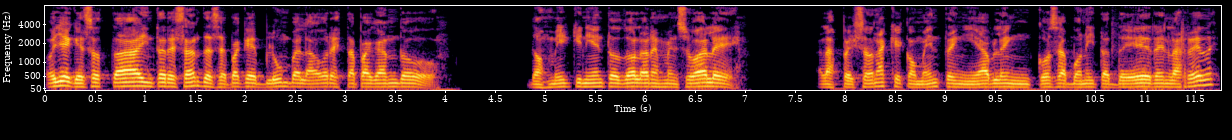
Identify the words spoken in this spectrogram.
Oye, que eso está interesante. Sepa que Bloomberg ahora está pagando 2.500 dólares mensuales a las personas que comenten y hablen cosas bonitas de él en las redes.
